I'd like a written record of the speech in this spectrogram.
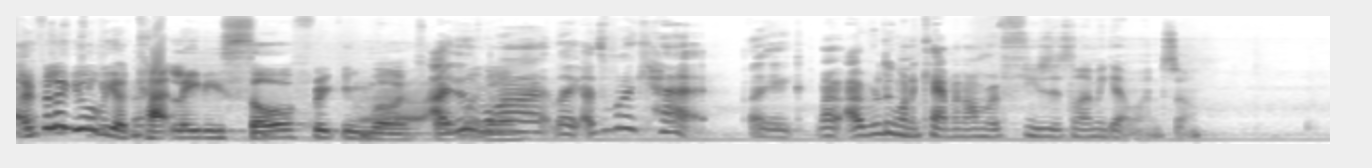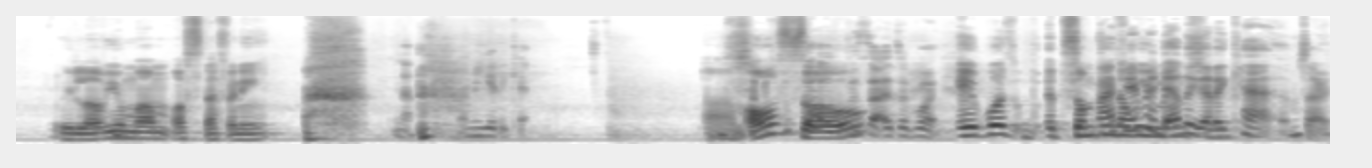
I feel like you'll be a cat lady so freaking much. Uh, I Oh just my God. want like I just want a cat. Like my, I really want a cat. My mom refuses to let me get one, so We love you, mom of Stephanie. no, let me get a cat. Um, also, besides the point. it was it's something My that we favorite deli got a mentioned. cat. I'm sorry.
